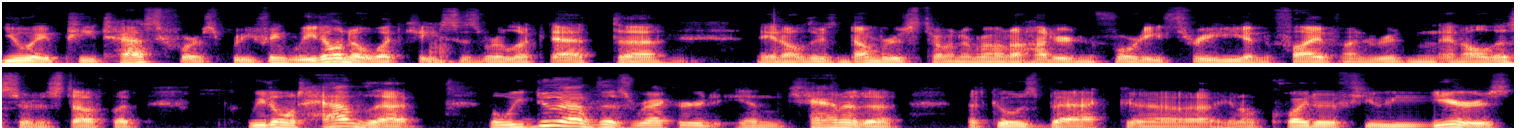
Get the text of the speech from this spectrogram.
UAP task force briefing. We don't know what cases were looked at. Uh, mm. You know, there's numbers thrown around 143 and 500 and, and all this sort of stuff, but we don't have that. But we do have this record in Canada that goes back, uh, you know, quite a few years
